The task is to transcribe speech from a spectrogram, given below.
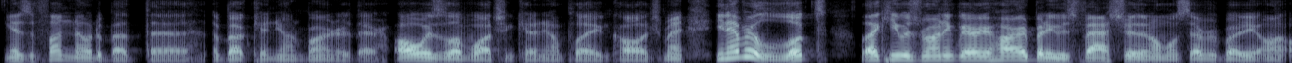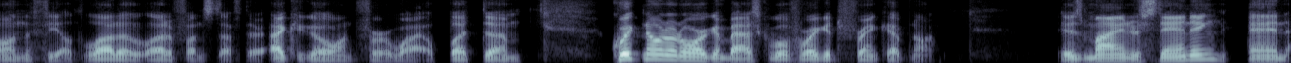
Yeah, there's a fun note about the about Kenjon Barner there. Always love watching Kenjon play in college, man. He never looked like he was running very hard, but he was faster than almost everybody on, on the field. A lot of a lot of fun stuff there. I could go on for a while, but um, quick note on Oregon basketball before I get to Franck Kepnang is my understanding. And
